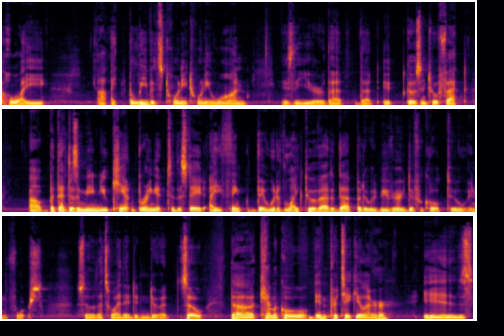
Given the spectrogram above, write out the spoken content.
Hawaii. Uh, I believe it's 2021 is the year that that it goes into effect. Uh, but that doesn't mean you can't bring it to the state. I think they would have liked to have added that, but it would be very difficult to enforce. So that's why they didn't do it. So the chemical in particular is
